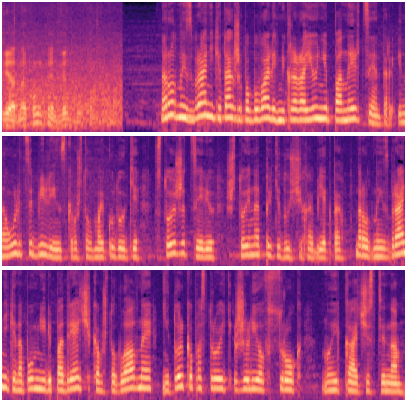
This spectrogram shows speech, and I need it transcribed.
две однокомнатные, две двухкомнатные. Народные избранники также побывали в микрорайоне Панель-Центр и на улице Белинского, что в Майкудуке, с той же целью, что и на предыдущих объектах. Народные избранники напомнили подрядчикам, что главное не только построить жилье в срок, но и качественно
